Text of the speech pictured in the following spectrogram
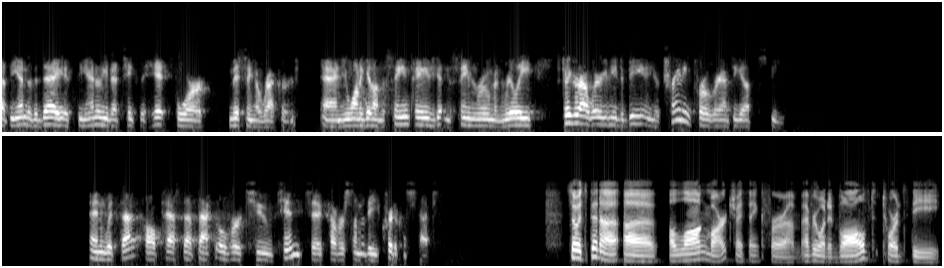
at the end of the day, it's the entity that takes the hit for missing a record. And you want to get on the same page, get in the same room, and really figure out where you need to be in your training program to get up to speed. And with that, I'll pass that back over to Tim to cover some of the critical steps. So it's been a, a, a long march, I think, for um, everyone involved towards the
